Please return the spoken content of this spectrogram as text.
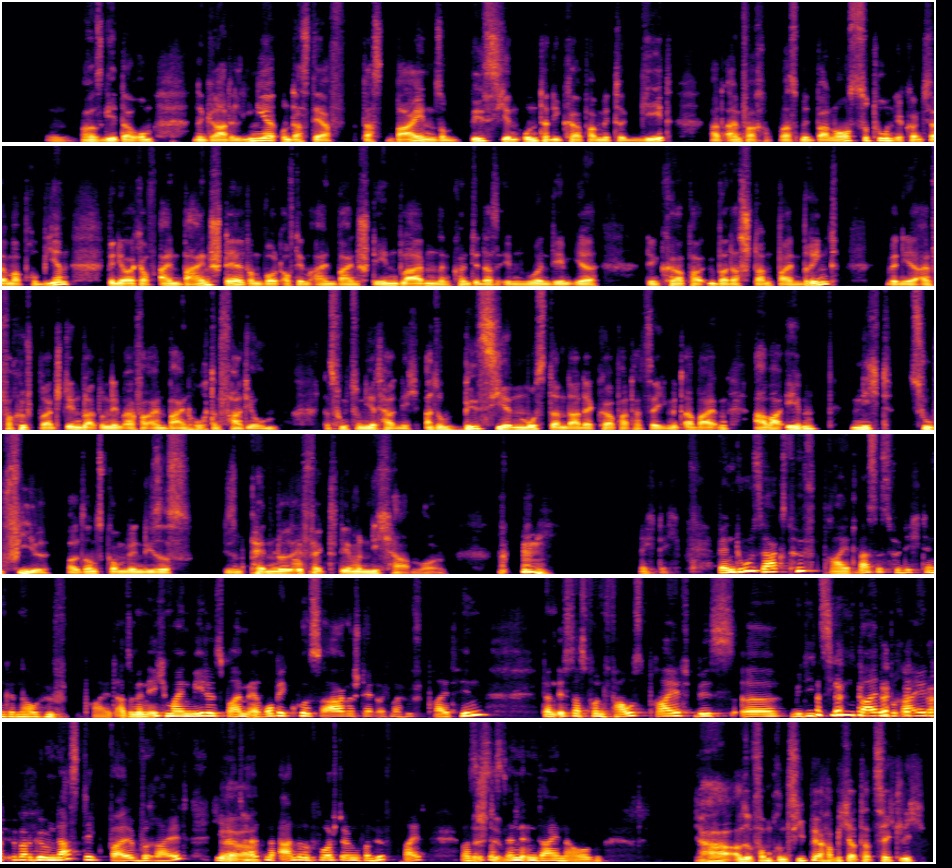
Mhm. Aber es geht darum, eine gerade Linie und dass der, das Bein so ein bisschen unter die Körpermitte geht, hat einfach was mit Balance zu tun. Ihr könnt es ja mal probieren. Wenn ihr euch auf ein Bein stellt und wollt auf dem einen Bein stehen bleiben, dann könnt ihr das eben nur, indem ihr den Körper über das Standbein bringt. Wenn ihr einfach hüftbreit stehen bleibt und nehmt einfach ein Bein hoch, dann fallt ihr um. Das funktioniert halt nicht. Also ein bisschen muss dann da der Körper tatsächlich mitarbeiten, aber eben nicht zu viel, weil sonst kommen wir in dieses, diesen Pendeleffekt, den wir nicht haben wollen. Richtig. Wenn du sagst hüftbreit, was ist für dich denn genau hüftbreit? Also wenn ich meinen Mädels beim Aerobic-Kurs sage, stellt euch mal hüftbreit hin, dann ist das von Faustbreit bis äh, Medizinballbreit über Gymnastikballbreit. Jeder Ja. hat halt eine andere Vorstellung von hüftbreit. Was Das ist das stimmt. denn in deinen Augen? Ja, also vom Prinzip her habe ich ja tatsächlich,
